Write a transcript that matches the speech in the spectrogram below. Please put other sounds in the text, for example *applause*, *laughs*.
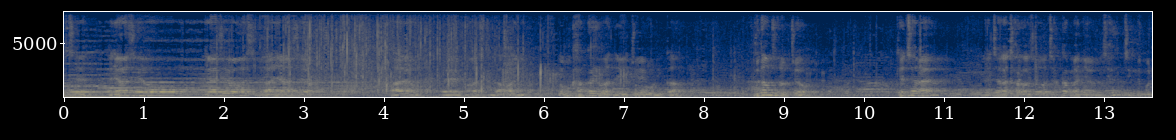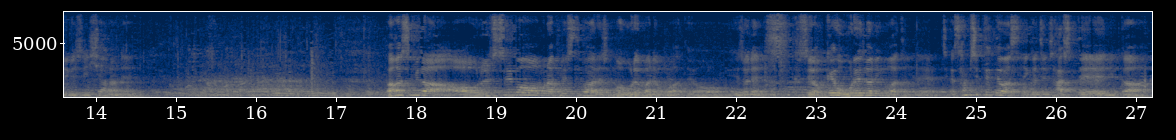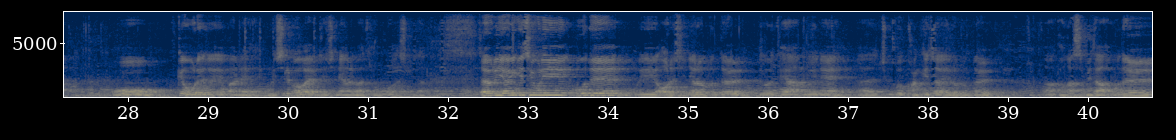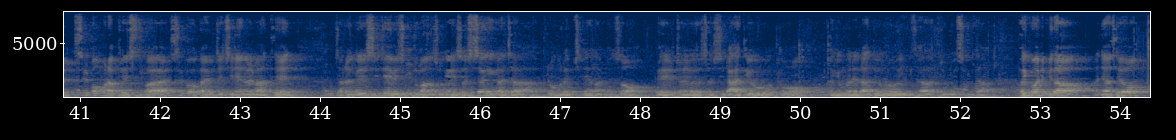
둘, 셋. 안녕하세요. 안녕하세요. 반갑습니다. 안녕하세요. 아유, 네, 반갑습니다. 아, 이- 너무 가까이 왔네. 이쪽으로 오니까. 부담스럽죠? 괜찮아요? 네, 제가 작아서 잠깐만요. 사진 찍는 분이 계시니 희한하네. 반갑습니다. 어, 오늘 실버 문화 페스티벌에 정말 오랜만에 온 것 같아요. 예전에 글쎄요, 꽤 오래 전인 것 같은데 제가 30대 때 왔으니까 지금 40대니까 오, 꽤 오래만에 우리 실버 가요제 진행을 맡으러 온 것 같습니다. 자, 우리 여기 계신 우리 모든 우리 어르신 여러분들 그리고 대한부인의 아, 중국 관계자 여러분들 아, 반갑습니다. 오늘 실버 문화 페스티벌 실버 가요제 진행을 맡은 저는 그 CJB 청주방송에서 시작이 가자 프로그램 진행하면서 매일 저녁 6시 라디오로 또 박용관의 라디오로 인사드리고 있습니다. 박용관입니다. 안녕하세요.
